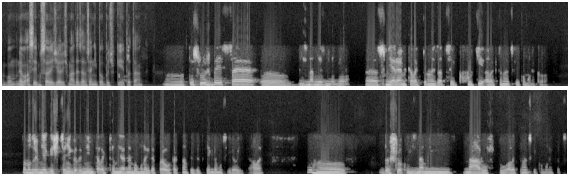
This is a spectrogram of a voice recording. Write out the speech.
nebo, nebo asi museli, že když máte zavřený pobočky, je to tak? No, ty služby se uh, významně změnily uh, směrem k elektronizaci, k chuti elektronicky komunikovat. Samozřejmě, když chce někdo vyměnit elektroměr nebo mu nejde prout, tak tam fyzicky někdo musí dojít, ale uh, došlo k významné nárůstu elektronické komunikace.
